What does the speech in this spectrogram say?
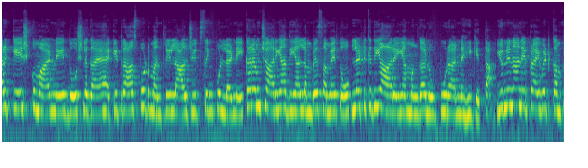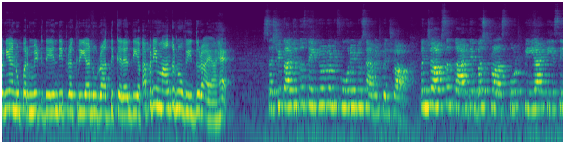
ਹਰਕੇਸ਼ ਕੁਮਾਰ ਨੇ ਦੋਸ਼ ਲਗਾਇਆ ਹੈ ਕਿ ਟਰਾਂਸਪੋਰਟ ਮੰਤਰੀ ਲਾਲਜੀਤ ਸਿੰਘ ਭੁੱਲਰ ਨੇ ਕਰਮਚਾਰੀਆਂ ਦੀਆਂ ਲੰਬੇ ਸਮੇਂ ਤੋਂ ਲਟਕਦੀਆਂ ਆ ਰਹੀਆਂ ਮੰਗਾਂ ਨੂੰ ਪੂਰਾ ਨਹੀਂ ਕੀਤਾ। ਯੂਨੀਅਨਾਂ ਨੇ ਪ੍ਰਾਈਵੇਟ ਕੰਪਨੀਆਂ ਨੂੰ ਪਰਮਿਟ ਦੇਣ ਦੀ ਪ੍ਰਕਿਰਿਆ ਨੂੰ ਰੱਦ ਕਰਨ ਦੀ ਆਪਣੀ ਮੰਗ ਨੂੰ ਵੀ ਦੁਹਰਾਇਆ ਹੈ। ਸਤਿ ਸ਼੍ਰੀ ਅਕਾਲ ਜੀ, ਤੁਸੀਂ ਦੇਖ ਰਹੇ ਹੋ 24/7 ਪੰਜਾਬ। ਪੰਜਾਬ ਸਰਕਾਰ ਦੇ ਬੱਸ ਟਰਾਂਸਪੋਰਟ ਪੀਆਰਟੀਸੀ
